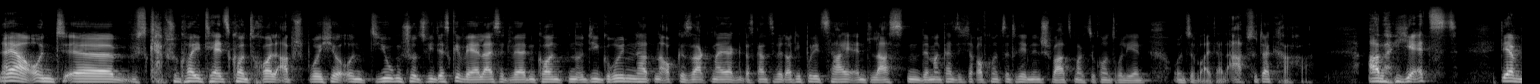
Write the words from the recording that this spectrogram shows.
Naja, und äh, es gab schon Qualitätskontrollabsprüche und Jugendschutz, wie das gewährleistet werden konnten. Und die Grünen hatten auch gesagt, naja, das Ganze wird auch die Polizei entlasten, denn man kann sich darauf konzentrieren, den Schwarzmarkt zu kontrollieren und so weiter. Ein absoluter Kracher. Aber jetzt der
